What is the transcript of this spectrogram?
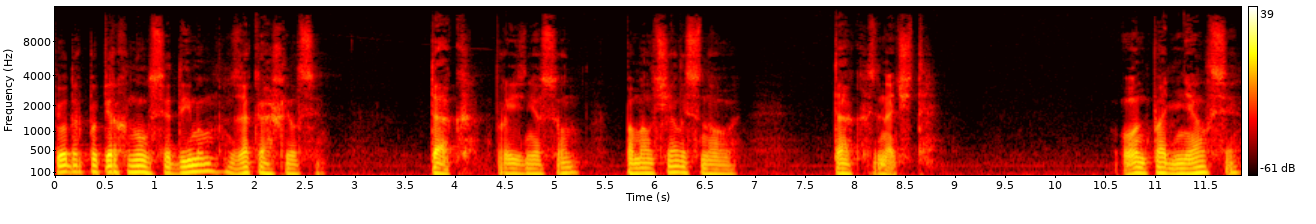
Федор поперхнулся дымом, закашлялся. Так, произнес он, помолчал и снова. Так, значит. Он поднялся,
